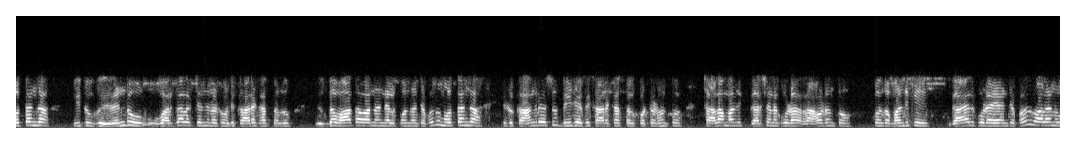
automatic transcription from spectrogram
మొత్తంగా ఇటు రెండు వర్గాలకు చెందినటువంటి కార్యకర్తలు యుద్ధ వాతావరణం నెలకొందని చెప్పదు మొత్తంగా ఇటు కాంగ్రెస్ బీజేపీ కార్యకర్తలు కొట్టడంతో చాలా మంది ఘర్షణ కూడా రావడంతో కొంతమందికి గాయాలు కూడా అయ్యాయని చెప్పారు వాళ్ళను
